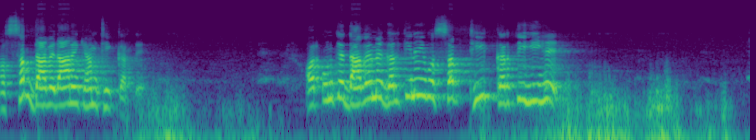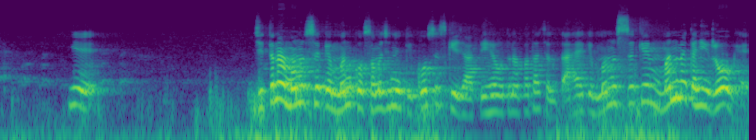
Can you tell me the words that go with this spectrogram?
और सब दावेदार हैं कि हम ठीक करते हैं। और उनके दावे में गलती नहीं, वो सब ठीक करती ही हैं। ये जितना मनुष्य के मन को समझने की कोशिश की जाती है, उतना पता चलता है कि मनुष्य के मन में कहीं रोग है।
